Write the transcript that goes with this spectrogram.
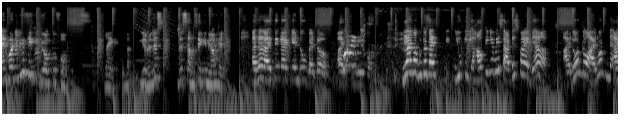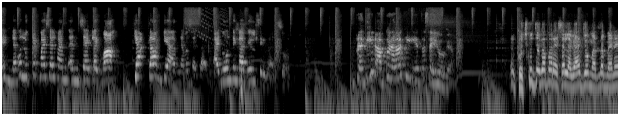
and what did you think of your performance like you know just just something in your head And then I think I can do better. I yeah, no, because I you how can you be satisfied? Yeah, I don't know. I don't. I never looked at myself and, and said like, "Wow, kya kaam kiya?" I've never said that. I don't think I will say that. So. प्रतीक आपको लगा कि ये तो सही हो गया कुछ कुछ जगह पर ऐसा लगा जो मतलब मैंने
